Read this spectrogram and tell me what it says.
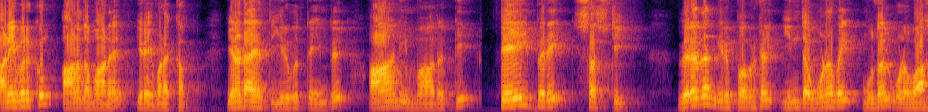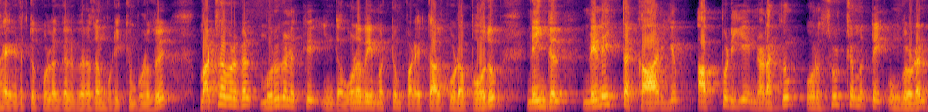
அனைவருக்கும் ஆனந்தமான இறை வணக்கம் இரண்டாயிரத்தி இருபத்தைந்து ஆனி மாதத்தின் தேய்பிரை சஷ்டி. விரதம் இருப்பவர்கள் இந்த உணவை முதல் உணவாக எடுத்துக்கொள்ளுங்கள் விரதம் முடிக்கும் பொழுது மற்றவர்கள் முருகனுக்கு இந்த உணவை மட்டும் படைத்தால் கூட போதும். நீங்கள் நினைத்த காரியம் அப்படியே நடக்கும். ஒரு சூட்சமத்தை உங்களுடன்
